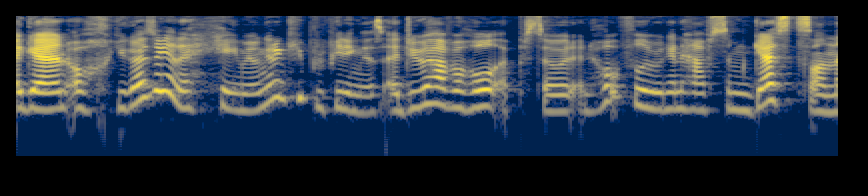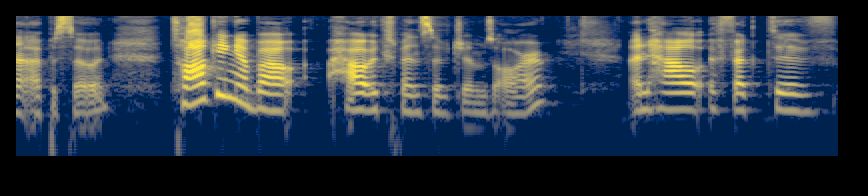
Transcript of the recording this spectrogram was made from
again, oh, you guys are gonna hate me. I'm gonna keep repeating this. I do have a whole episode, and hopefully, we're gonna have some guests on that episode talking about how expensive gyms are and how effective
